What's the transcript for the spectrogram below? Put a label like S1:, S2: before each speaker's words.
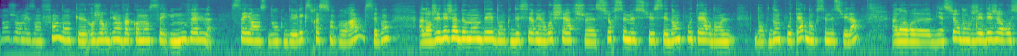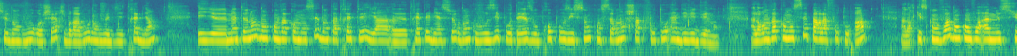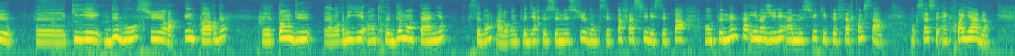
S1: bonjour mes enfants. Donc euh, aujourd'hui on va commencer une nouvelle séance donc de l'expression orale, c'est bon? Alors j'ai déjà demandé donc de faire une recherche euh, sur ce monsieur, c'est Dampouter donc Dampouter, donc ce monsieur là. Alors euh, bien sûr donc j'ai déjà reçu donc vos recherches, bravo donc je dis très bien. Et maintenant donc on va commencer donc à traiter, traiter bien sûr donc vos hypothèses, vos propositions concernant chaque photo individuellement. Alors on va commencer par la photo A. Alors, qu'est-ce qu'on voit? Donc, on voit un monsieur euh, qui est debout sur une corde euh, tendue, alors liée entre deux montagnes. C'est bon? Alors, on peut dire que ce monsieur, donc, c'est pas facile et c'est pas, on peut même pas imaginer un monsieur qui peut faire comme ça. Donc, ça, c'est incroyable.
